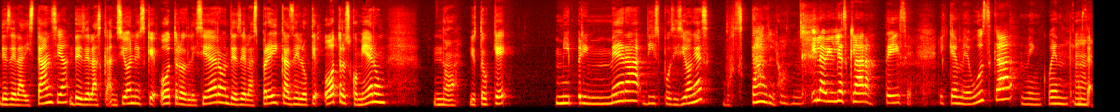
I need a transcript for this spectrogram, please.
desde la distancia, desde las canciones que otros le hicieron, desde las predicas de lo que otros comieron? No, yo tengo que, mi primera disposición es buscarlo. Y la Biblia es clara, te dice, el que me busca, me encuentra.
